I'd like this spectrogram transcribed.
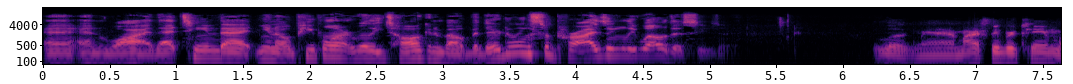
And, and why that team that you know people aren't really talking about, but they're doing surprisingly well this season look, man, my sleeper team,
